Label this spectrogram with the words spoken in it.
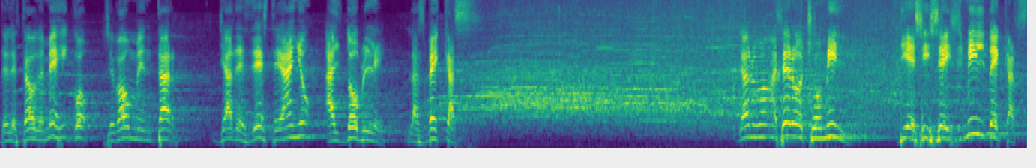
del Estado de México se va a aumentar ya desde este año al doble las becas. Ya no van a ser 8 mil, 16 mil becas.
